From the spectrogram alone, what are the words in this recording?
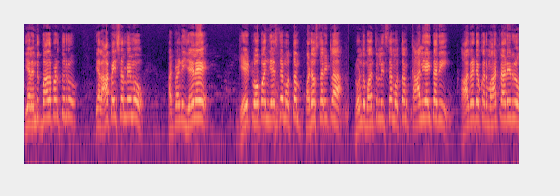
ఇవాళ ఎందుకు బాధపడుతుర్రు? ఇవాళ ఆపేసాం మేము. అటువంటి ఏలే గేట్లు ఓపెన్ చేస్తే మొత్తం పడొస్తారు ఇట్లా. రెండు మంత్రులు ఇస్తే మొత్తం ఖాళీ అవుతుంది ఆల్రెడీ ఒకరు మాట్లాడిర్రు.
